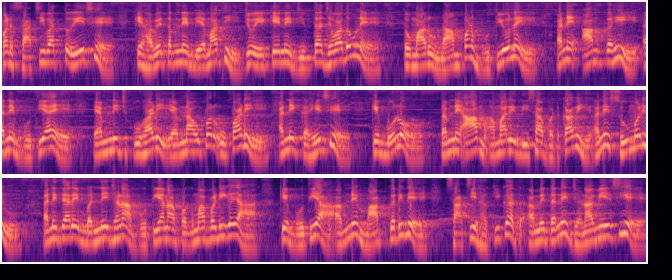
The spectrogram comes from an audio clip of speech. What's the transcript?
પણ સાચી વાત તો એ છે કે હવે તમને બેમાંથી જો એકેને જીવતા જવા દઉં ને, તો મારું નામ પણ ભૂતિયો નહીં. અને આમ કહી અને ભૂતિયાએ એમની જ કુહાડી એમના ઉપર ઉપાડી અને કહે છે કે બોલો, તમને આમ અમારી દિશા ભટકાવી અને શું મળ્યું? અને ત્યારે બંને જણા ભૂતિયાના પગમાં પડી ગયા કે, ભૂતિયા, અમને માફ કરી દે. સાચી હકીકત અમે તને જણાવીએ છીએ.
